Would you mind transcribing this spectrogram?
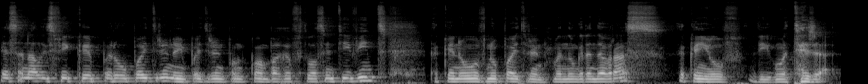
Essa análise fica para o Patreon em patreon.com.br futebol120. A quem não ouve no Patreon, manda um grande abraço. A quem ouve, digam até já.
